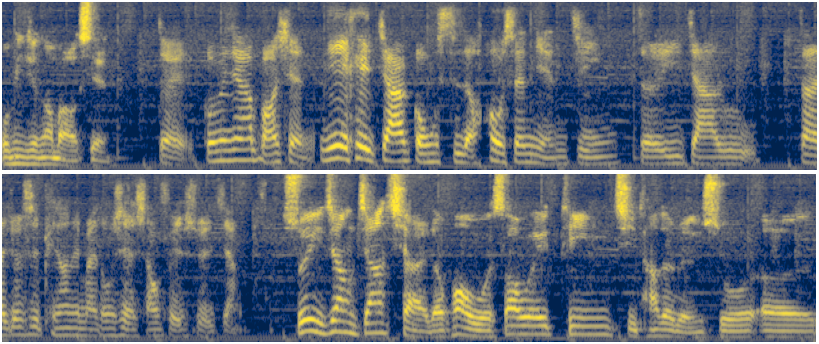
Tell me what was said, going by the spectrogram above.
国民健康保险。对，国民健康保险你也可以加公司的后生年金择一加入，再来就是平常你买东西的消费税这样子。所以这样加起来的话，我稍微听其他的人说，呃，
